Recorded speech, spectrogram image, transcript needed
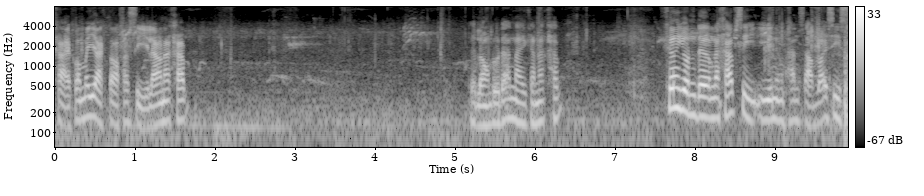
ขายเพราะไม่อยากต่อภาษีแล้วนะครับ เดี๋ยวลองดูด้านในกันนะครับ เครื่องยนต์เดิมนะครับ 4e 1,300 cc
